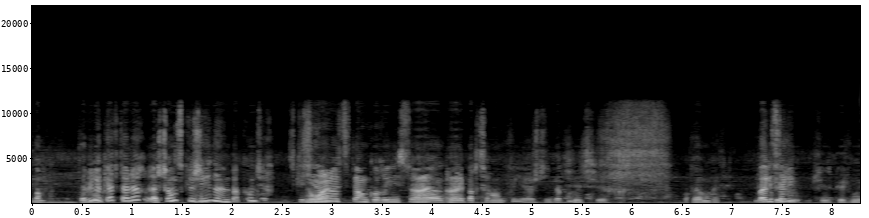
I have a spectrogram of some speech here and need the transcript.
Bon, t'as vu le cas tout à l'heure La chance que j'ai eu de ne pas conduire? Parce que sinon, Ouais. c'était encore une histoire Ouais, euh, qui allait partir en couille. euh, Je dis pas comment. C'est sûr. Enfin, bref. Bon, allez, salut je- C'est ce que je me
